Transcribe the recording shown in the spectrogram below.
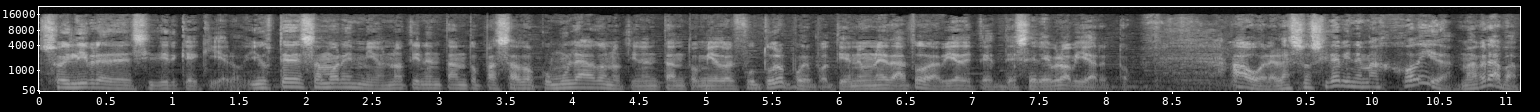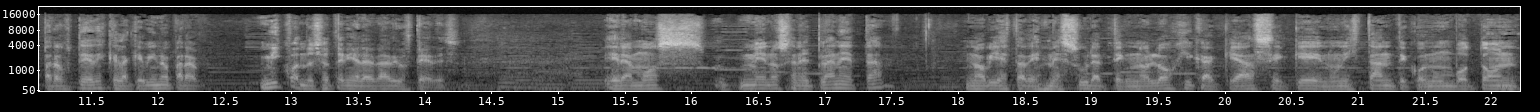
soy libre de decidir qué quiero. Y ustedes, amores míos, no tienen tanto pasado acumulado, no tienen tanto miedo al futuro, porque pues, tienen una edad todavía de, de, cerebro abierto. Ahora, la sociedad viene más jodida, más brava para ustedes que la que vino para mí cuando yo tenía la edad de ustedes. Éramos menos en el planeta, no había esta desmesura tecnológica que hace que en un instante con un botón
